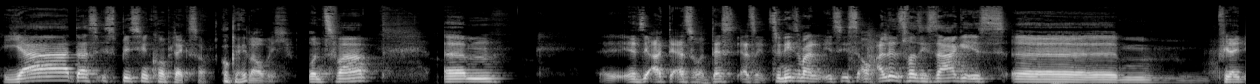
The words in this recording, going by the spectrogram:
Ja, das ist bisschen komplexer, okay. glaube ich. Und zwar, ähm, äh, also das, also zunächst einmal, es ist auch alles, was ich sage, ist ähm, vielleicht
